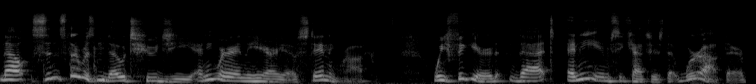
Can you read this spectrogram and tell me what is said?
Now, since there was no 2G anywhere in the area of Standing Rock, we figured that any IMSI catchers that were out there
